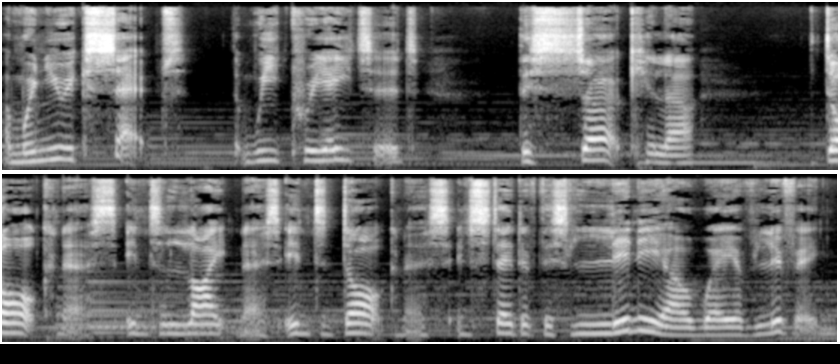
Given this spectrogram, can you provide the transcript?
And when you accept that we created this circular darkness into lightness, into darkness, instead of this linear way of living,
